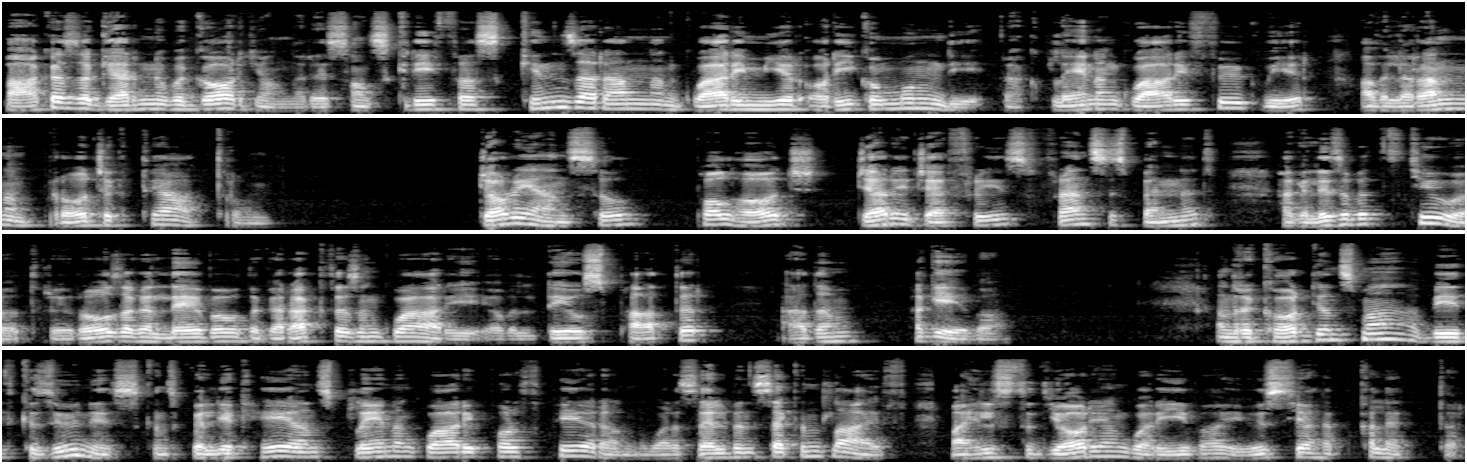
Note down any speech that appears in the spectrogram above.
Bakaz Agarni Vegoryon resonskrifas kinzarannan gwari mir origo mundi, rakplenan gwari fugvir, avelarannan project teatron. Jory Ansell, Paul Hodge, Jerry Jeffries, Francis Bennett, hag Elizabeth Stewart re Rosa Gallebo the Garaktas Anguari avel Deus Pater, Adam hag Eva. An recordians ma abid kazunis kans quelliac heans plenan guari porth peran war selben Second Life ma hil studiorian guariva iusia hep calettar.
